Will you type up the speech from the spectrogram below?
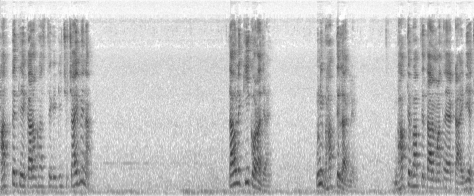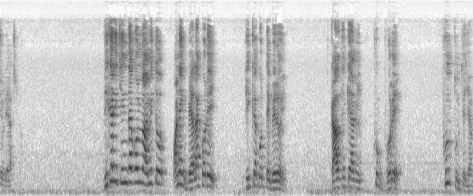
হাত পেতে কারও কাছ থেকে কিছু চাইবে না? তাহলে কি করা যায়? উনি ভাবতে লাগলেন। ভাবতে ভাবতে তার মাথায় একটা আইডিয়া চলে আসলো। ভিখারি চিন্তা করল, আমি তো অনেক বেলা করেই ভিক্ষা করতে বেরোই। কাল থেকে আমি খুব ভোরে ফুল তুলতে যাব।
